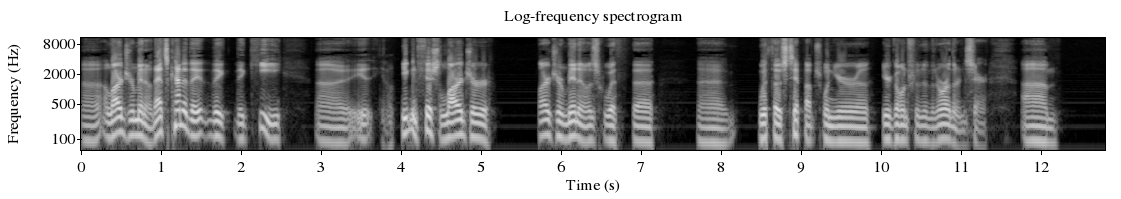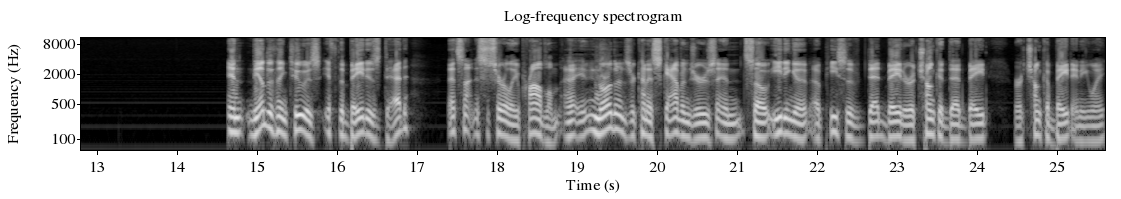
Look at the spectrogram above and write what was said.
a larger minnow. That's kind of the the the key. It, you know, you can fish larger larger minnows with with those tip ups when you're you're going from the northerns here. Um, and the other thing too is if the bait is dead, that's not necessarily a problem. Uh, northerns are kind of scavengers, and so eating a, a, piece of dead bait or a chunk of dead bait or a chunk of bait anyway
